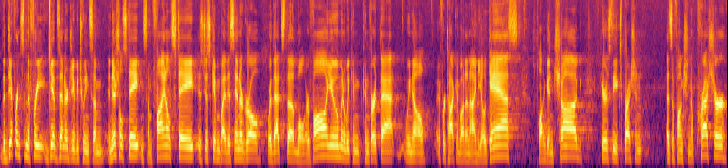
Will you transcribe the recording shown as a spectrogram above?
the difference in the free Gibbs energy between some initial state and some final state is just given by this integral where that's the molar volume and we can convert that. We know if we're talking about an ideal gas, plug and chug. Here's the expression as a function of pressure.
